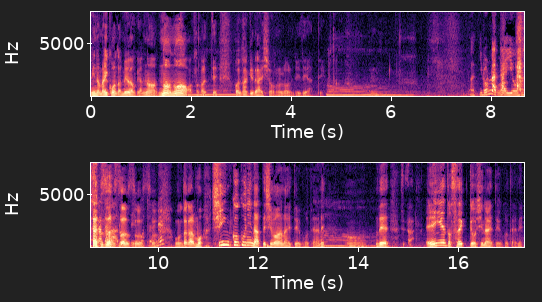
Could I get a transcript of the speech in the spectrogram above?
みんな舞い込んだ迷惑やんな。なあなあとか言って、これガキ大将の論理でやっていくと。まあ、いろんな対応の仕方があるっていうことやね。だからもう深刻になってしまわないということやね、うん、で延々と説教しないということやね、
